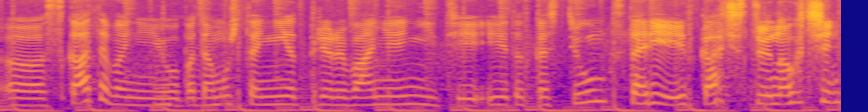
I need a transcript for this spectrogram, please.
э, скатыванию, потому что нет прерывания нити. И этот костюм стареет качественно очень.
